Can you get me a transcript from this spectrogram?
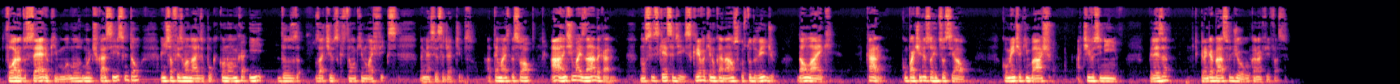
fora do sério que modificasse isso, então a gente só fez uma análise um pouco econômica e dos ativos que estão aqui no iFix, na minha cesta de ativos. Até mais, pessoal. Ah, antes de mais nada, cara, não se esqueça de inscreva aqui no canal se gostou do vídeo, dá um like, Cara, compartilhe na sua rede social, comente aqui embaixo, ative o sininho, beleza? Grande abraço, Diogo Canafi Fácil.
